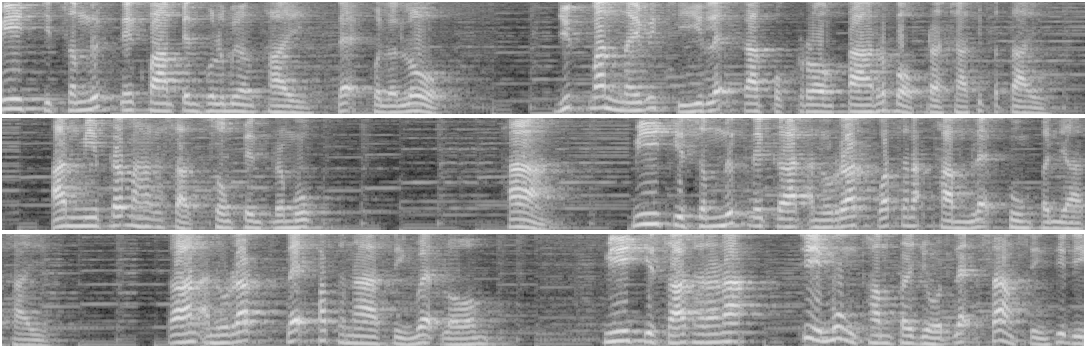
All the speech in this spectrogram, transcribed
มีจิตสำนึกในความเป็นพลเมืองไทยและพลโลก ยึดมั่นในวิถีและการปกครองตามระบอบประชาธิปไตย อันมีพระมหากษัตริย์ทรงเป็นประมุข 5. มีจิตสำนึกในการอนุรักษ์วัฒนธรรมและภูมิปัญญาไทย การอนุรักษ์และพัฒนาสิ่งแวดล้อม มีจิตสาธารณะที่มุ่งทำประโยชน์และสร้างสิ่งที่ดี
